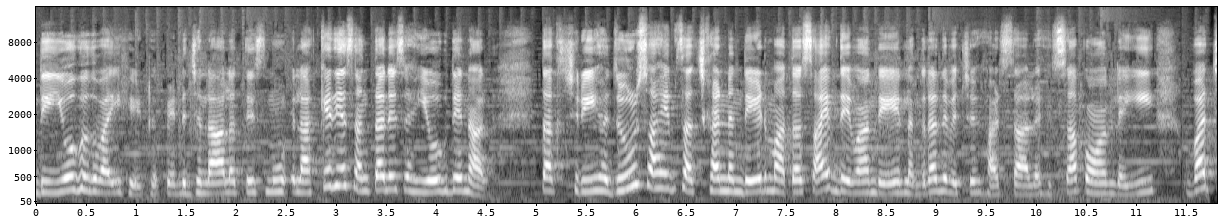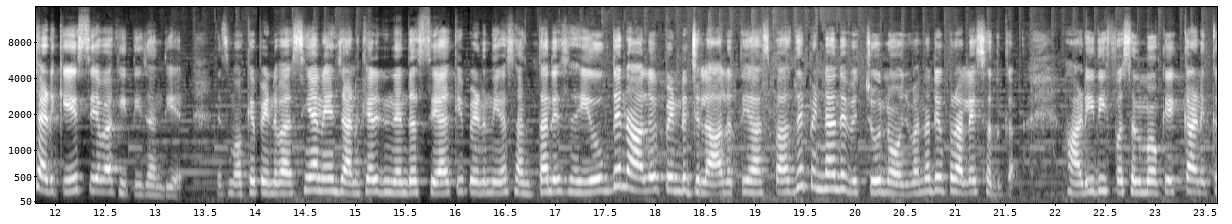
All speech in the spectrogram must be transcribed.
ਦੀ ਯੋਗ ਅਗਵਾਈ ਹੇਠ ਪਿੰਡ ਜਲਾਲ ਅਤੇ ਸਮੂਹ ਇਲਾਕੇ ਦੀਆਂ ਸੰਗਤਾਂ ਦੇ ਸਹਿਯੋਗ ਦੇ ਨਾਲ ਤਖਤ ਸ੍ਰੀ ਹਜੂਰ ਸਾਹਿਬ ਸੱਚਖੰਡ ਨੰਦੇੜ ਮਾਤਾ ਸਾਹਿਬ ਦੇਵਾਂ ਦੇ ਲੰਗਰਾਂ ਦੇ ਵਿੱਚ ਹਰ ਸਾਲ ਹਿੱਸਾ ਪਾਉਣ ਲਈ ਵੱਧ ਚੜ ਕੇ ਸੇਵਾ ਕੀਤੀ ਜਾਂਦੀ ਹੈ। ਇਸ ਮੌਕੇ ਪਿੰਡ ਵਾਸੀ ਵਾਸੀਆਂ ਨੇ ਜਾਣਕਾਰੀ ਦਿੰਦਿਆਂ ਦੱਸਿਆ ਕਿ ਪਿੰਡ ਦੀਆਂ ਸੰਗਤਾਂ ਦੇ ਸਹਿਯੋਗ ਦੇ ਨਾਲ ਪਿੰਡ ਜਲਾਲ ਅਤੇ ਆਸ-ਪਾਸ ਦੇ ਪਿੰਡਾਂ ਦੇ ਵਿੱਚੋਂ ਨੌਜਵਾਨਾਂ ਦੇ ਉਪਰਾਲੇ ਸਦਕਾ ਹਾੜੀ ਦੀ ਫਸਲ ਮੌਕੇ ਕਣਕ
